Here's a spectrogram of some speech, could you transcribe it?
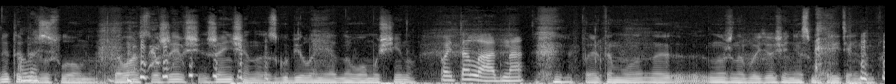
Это Але ж- безусловно. Коварство жев- женщин сгубило ни одного мужчину. Ой, та ладно. Поэтому э, нужно быть очень осмотрительным.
